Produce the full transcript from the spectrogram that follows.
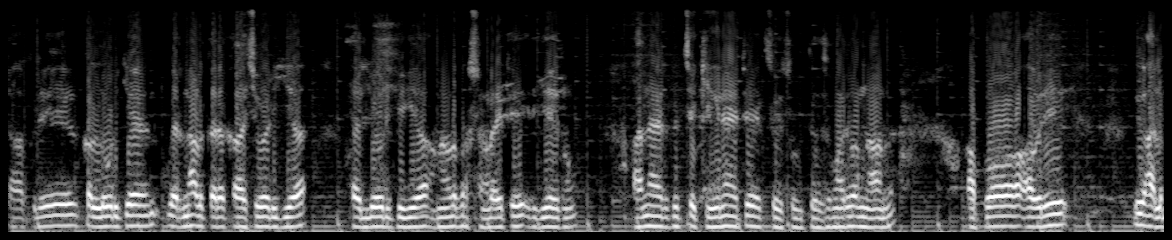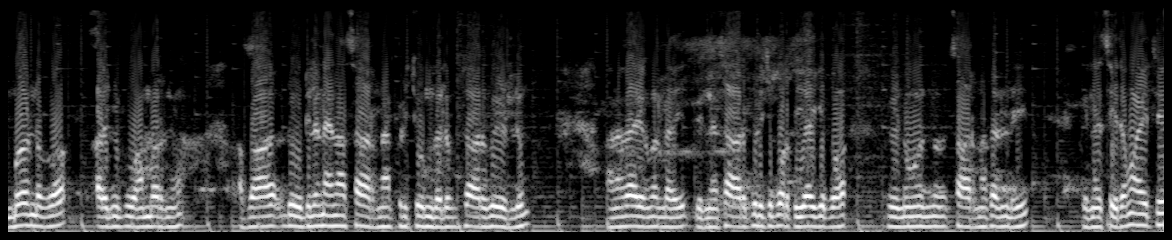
ഷാപ്പിൽ കള്ളു കുടിക്കാൻ വരുന്ന ആൾക്കാരെ കാശ് മേടിക്കുക തല്ലു ഓടിപ്പിക്കുക അങ്ങനെയുള്ള പ്രശ്നങ്ങളായിട്ട് ഇരിക്കുകയായിരുന്നു. ആ നേരത്ത് ചെക്കിങ്ങിനായിട്ട് എക്സൈസ് ഉദ്യോഗസ്ഥന്മാർ വന്നാണ് അപ്പോൾ അവർ അലമ്പ് കണ്ടപ്പോൾ ഇറങ്ങി പോകാൻ പറഞ്ഞു. അപ്പോൾ ആ ഡ്യൂട്ടിയിലുണ്ടായിരുന്ന ആ സാറിനെ പിടിച്ചു കൊണ്ടലും സാറ് വീട്ടിലും അങ്ങനെ കാര്യങ്ങളുണ്ടായി. പിന്നെ സാറ് പിടിച്ച് പുറത്തേക്ക് ആക്കിയപ്പോൾ വീണ്ടും വീണ്ടും സാറിനെ തള്ളി. പിന്നെ സ്ഥിരമായിട്ട്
